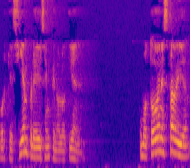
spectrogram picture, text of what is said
porque siempre dicen que no lo tienen. Como todo en esta vida,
